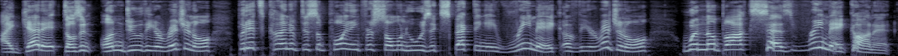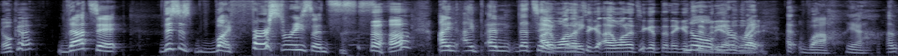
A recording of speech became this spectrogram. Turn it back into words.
I get it, doesn't undo the original, but it's kind of disappointing for someone who was expecting a remake of the original when the box says remake on it. Okay. That's it. This is my first reason. I, I and that's it. I wanted like- to get, I wanted to get the negativity No, out you're of the right. way. Uh, wow, yeah. And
